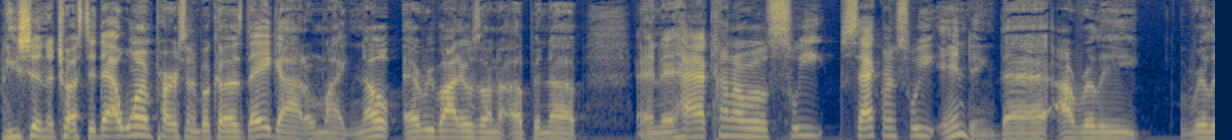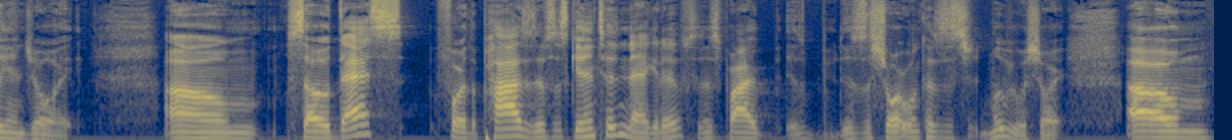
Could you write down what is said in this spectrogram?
he shouldn't have trusted that one person because they got him. Like nope everybody was on the up and up. And it had kind of a sweet saccharine sweet ending that i really really enjoyed. Um so that's for the positives. Let's get into the negatives. This is probably this is a short one because this movie was short. Um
